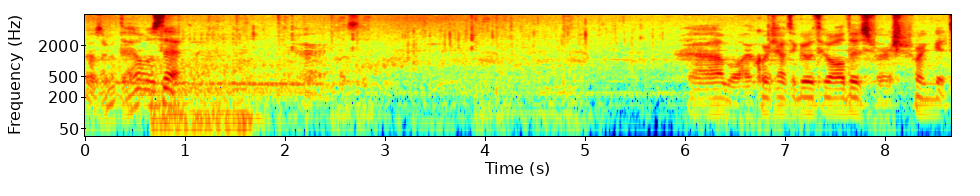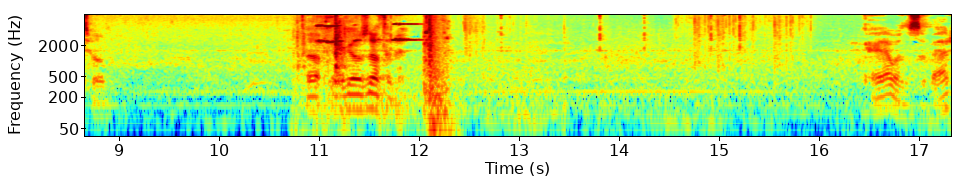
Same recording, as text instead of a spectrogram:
I was like, what the hell was that? Alright, let's... Oh uh, boy, of course I have to go through all this first before I can get to him. Oh, there goes nothing. Okay, that wasn't so bad.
